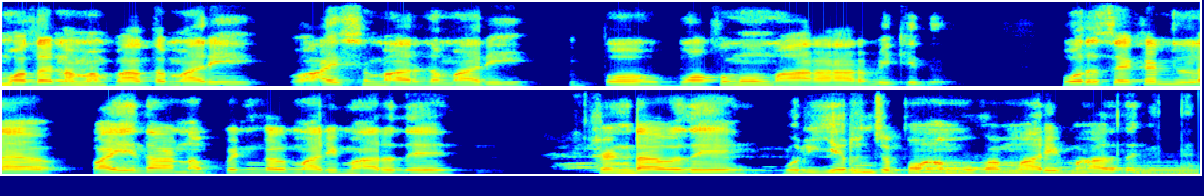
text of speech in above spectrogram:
முத நம்ம பார்த்த மாதிரி வாய்ஸ் மாறின மாதிரி இப்போ முகமும் மாற ஆரம்பிக்குது. ஒரு செகண்ட்ல வயதான பெண்கள் மாதிரி மாறுது. ரெண்டாவது ஒரு எரிஞ்சு போன முகம் மாதிரி மாறுதுங்க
